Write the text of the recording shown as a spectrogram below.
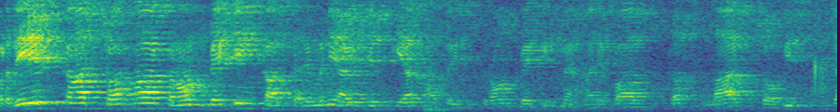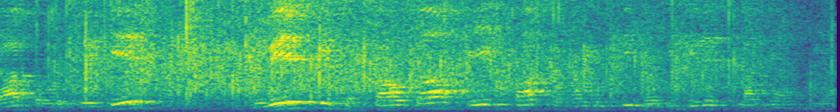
प्रदेश का चौथा ग्राउंड ब्रेकिंग का सेरेमनी आयोजित किया था तो इस ग्राउंड ब्रेकिंग में हमारे पास दस लाख चौबीस हज़ार करोड़ रुपए के निवेश के प्रस्ताव का एक साथ प्रधानमंत्री मोदी जी ने शिलान्यास किया।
